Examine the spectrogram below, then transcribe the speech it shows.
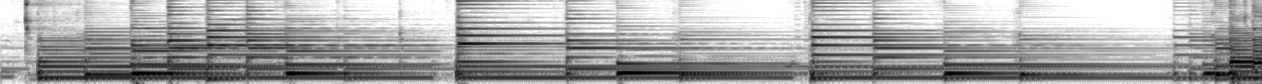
thank you.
